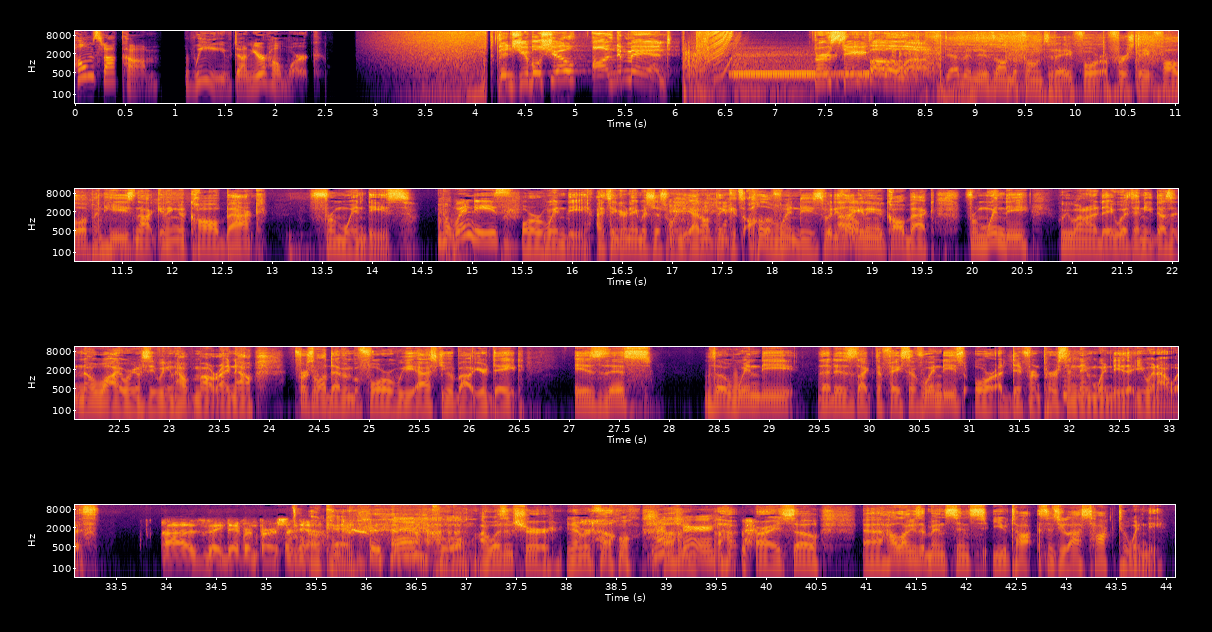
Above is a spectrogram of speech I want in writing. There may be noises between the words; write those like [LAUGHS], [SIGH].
Homes.com. We've done your homework. The Jubal Show on demand. First date follow up. Devin is on the phone today for a first date follow up, and he's not getting a call back from Wendy's. [LAUGHS] Wendy's. Or Wendy. I think her name is just Wendy. I don't think it's all of Wendy's, but he's not Oh. getting a call back from Wendy, who he went on a date with, and he doesn't know why. We're going to see if we can help him out right now. First of all, Devin, before we ask you about your date, is this the Wendy that is like the face of Wendy's or a different person named Wendy that you went out with? Uh, this is a different person, yeah. Okay. [LAUGHS] cool. I wasn't sure. You never know. Not sure. [LAUGHS] all right. So, uh, how long has it been since you talk since you last talked to Wendy?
